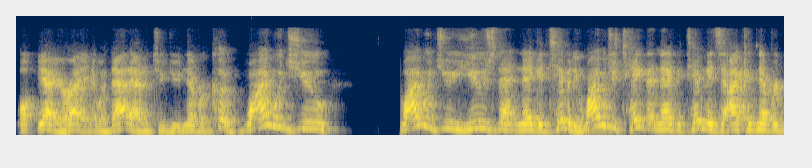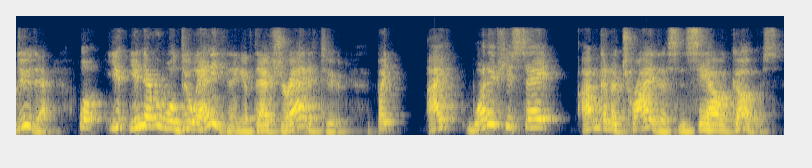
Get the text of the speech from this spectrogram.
Well, yeah, you're right. And with that attitude, you never could. Why would you? Why would you use that negativity? Why would you take that negativity and say, "I could never do that"? Well, you, you never will do anything if that's your attitude. But I, what if you say, "I'm going to try this and see how it goes"?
